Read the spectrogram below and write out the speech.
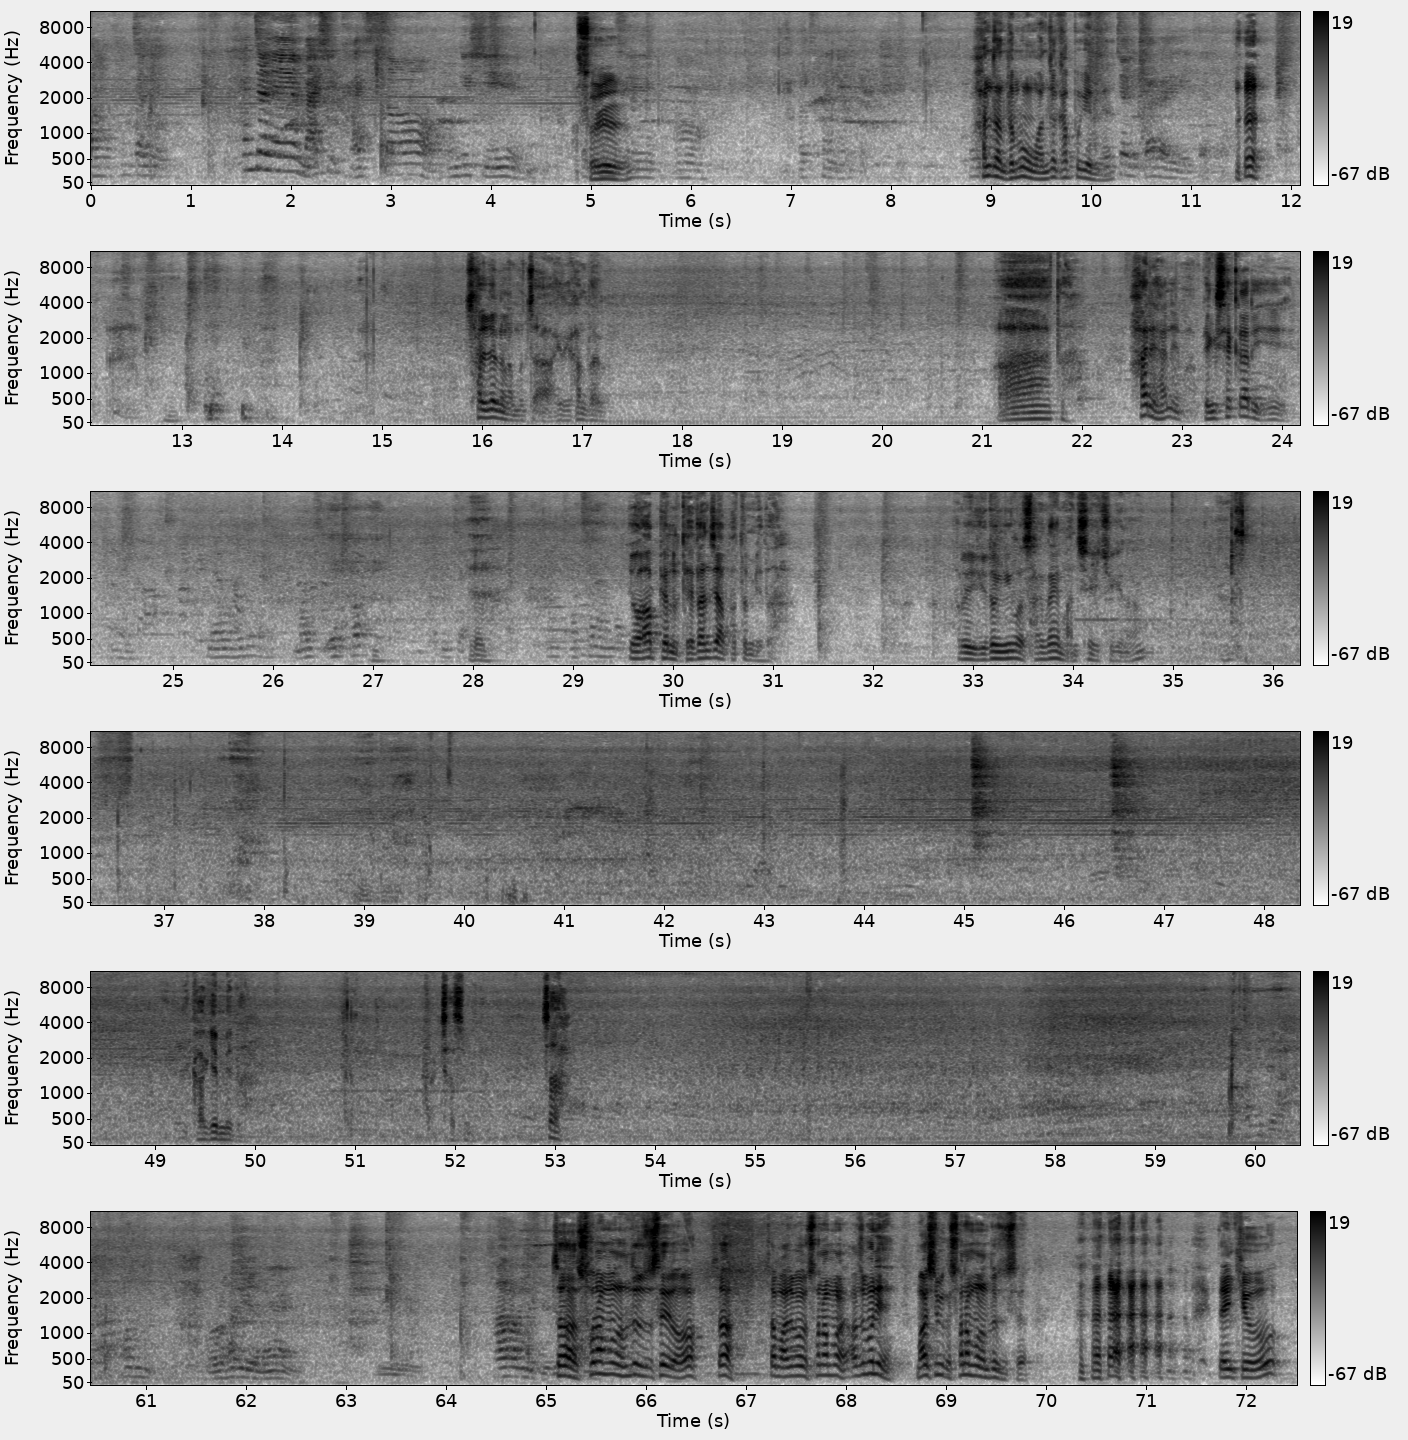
아, 한 잔에 한 잔에 맛이 갔어, 은기 씨. 술. 어. 어떡하냐. 한 잔 더 먹으면 완전 가쁘겠네. 깔아야겠다. 촬영을 한번 쫙 이렇게 한다고. 아따 화려하네 막. 병 색깔이 그냥 멋 예뻐. 진짜. 예. 요 앞에는 대단지 아파트입니다. 하루 유동인구가 상당히 많죠 이쪽에는. 가게입니다. 꽉 찼습니다. 자, 자, 손 한번 흔들어 주세요. 자, 자 마지막으로 손 한번 아주머니 말씀입니까? 손 한번 흔들어 주세요. 땡큐.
